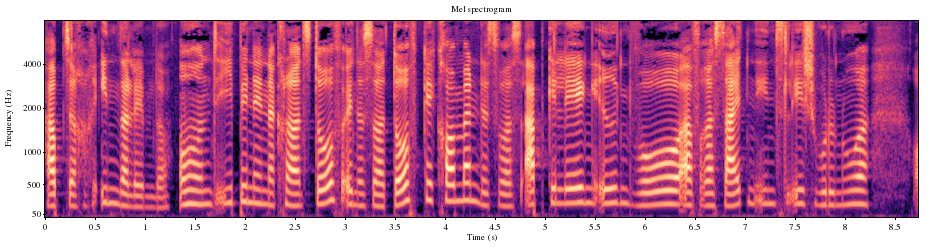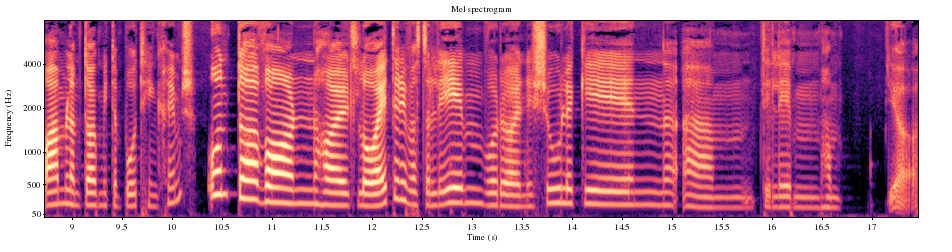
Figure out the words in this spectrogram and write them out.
hauptsächlich Inder leben da. Und ich bin in ein kleines Dorf, in so ein Dorf gekommen, das was abgelegen irgendwo auf einer Seiteninsel ist, wo du nur einmal am Tag mit dem Boot hinkommst. Und da waren halt Leute, die was da leben, wo da in die Schule gehen, ähm, die leben, haben, ja,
